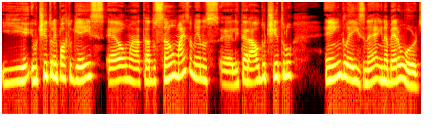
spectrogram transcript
E o título em português é uma tradução mais ou menos é, literal do título em inglês, né? In a Better World.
